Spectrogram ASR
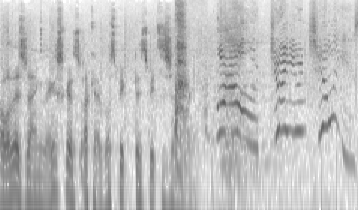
Oh, well, there's Xiangling. Let's Okay, we'll speak, go speak to Xiangling. Wow, Giant Chilies!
